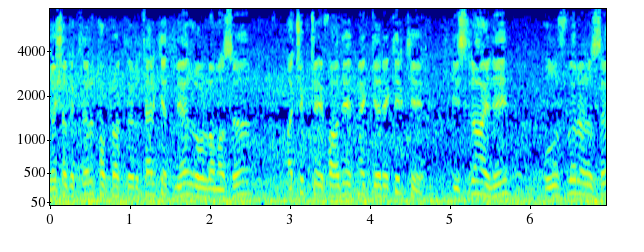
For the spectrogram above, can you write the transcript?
yaşadıkları toprakları terk etmeye zorlaması açıkça ifade etmek gerekir ki İsrail'i uluslararası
